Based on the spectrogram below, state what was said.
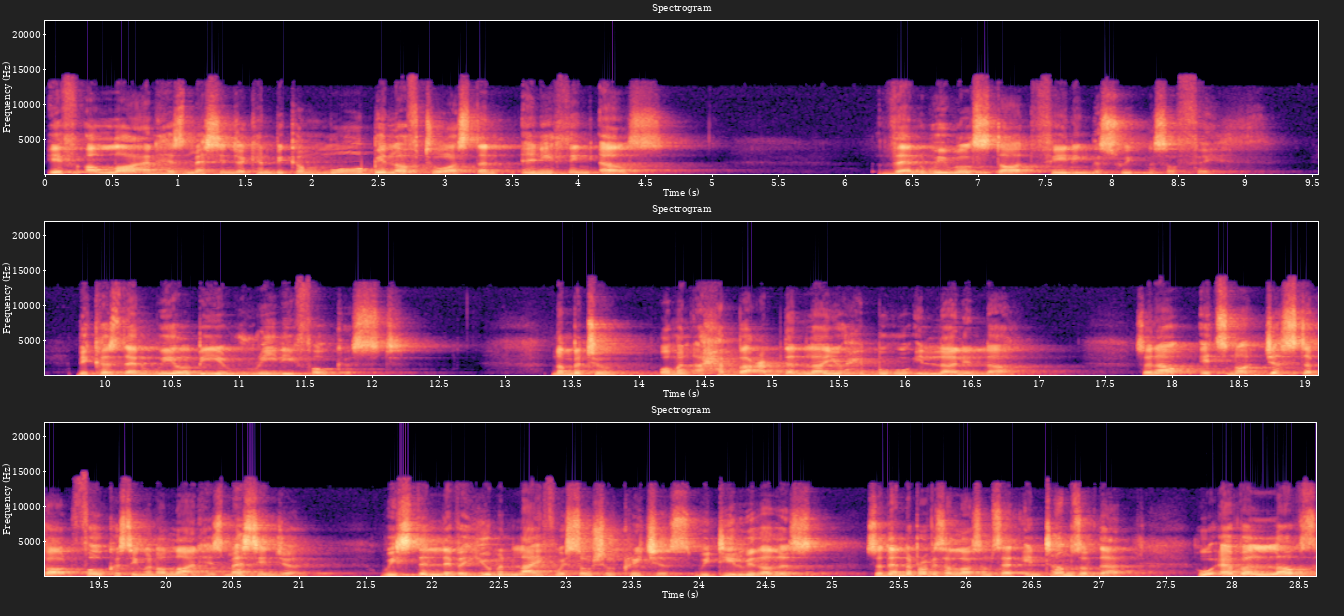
If Allah and His Messenger can become more beloved to us than anything else, then we will start feeling the sweetness of faith. Because then we'll be really focused. Number two, وَمَنْ أَحَبَّ عَبْدًا لَا يُحِبُّهُ إِلَّا لِلَّهِ So now it's not just about focusing on Allah and His Messenger. We still live a human life. We're social creatures. We deal with others. So then the Prophet ﷺ said, in terms of that, whoever loves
